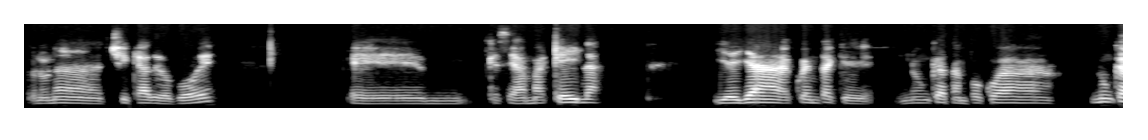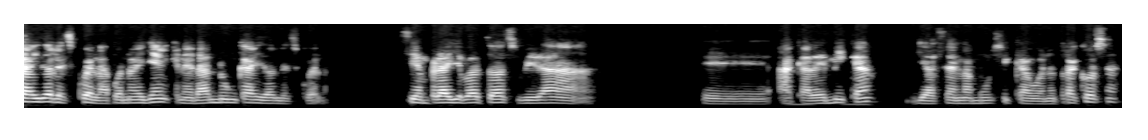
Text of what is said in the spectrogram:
con una chica de oboe que se llama Keila y ella cuenta que nunca tampoco ha, nunca ha ido a la escuela. Bueno, ella en general nunca ha ido a la escuela. Siempre ha llevado toda su vida eh, académica, ya sea en la música o en otra cosa,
